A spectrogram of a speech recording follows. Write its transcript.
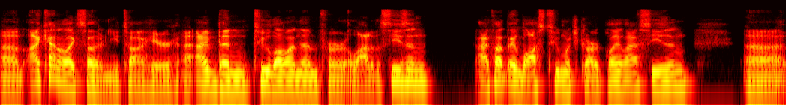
Um, I kind of like Southern Utah here. I- I've been too low on them for a lot of the season. I thought they lost too much guard play last season. Uh,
